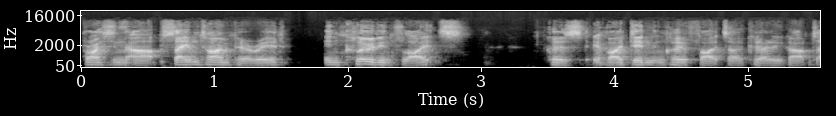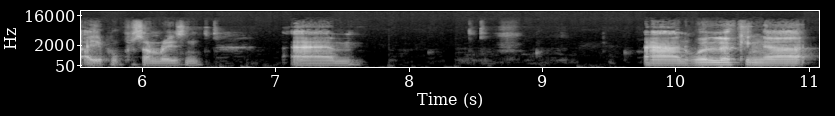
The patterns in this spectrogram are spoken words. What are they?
pricing that up, same time period, including flights. Because if I didn't include flights, I could only go up to April for some reason. Um, and we're looking at.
